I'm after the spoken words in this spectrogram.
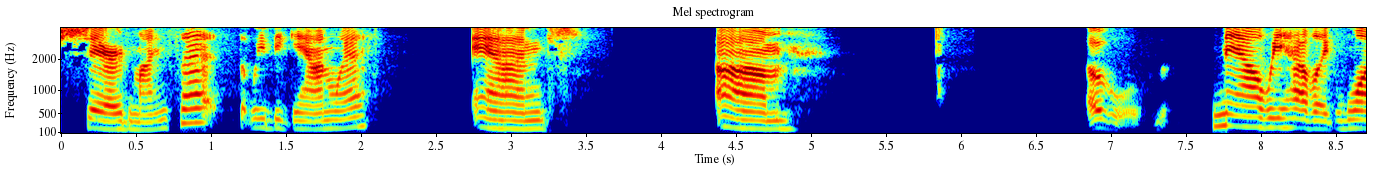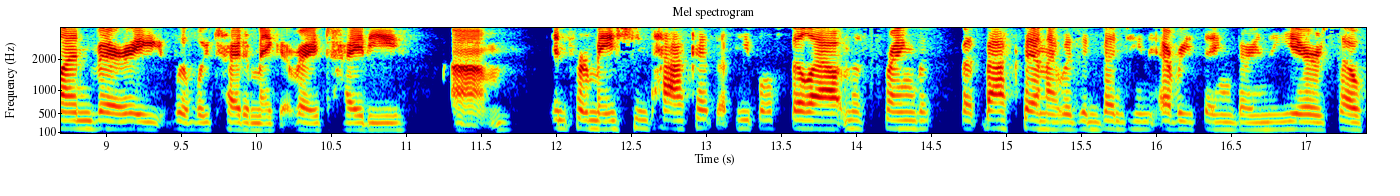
shared mindset that we began with, and um, oh, now we have like one very, well, we try to make it very tidy um, information packet that people fill out in the spring. But, but back then I was inventing everything during the year. So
